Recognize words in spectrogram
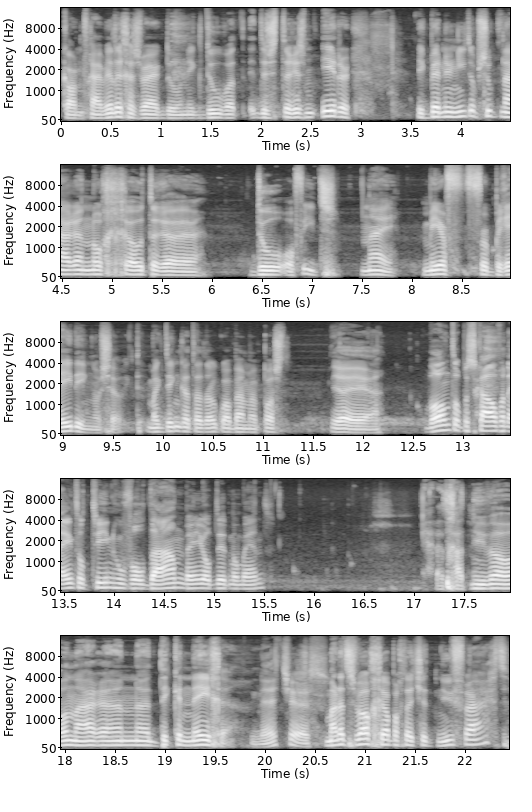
kan vrijwilligerswerk doen. Ik doe wat. Dus er is eerder. Ik ben nu niet op zoek naar een nog grotere doel of iets. Nee, meer verbreding of zo. Maar ik denk dat dat ook wel bij me past. Ja, ja, ja. Want op een schaal van 1 tot 10, hoe voldaan ben je op dit moment? Ja, dat gaat nu wel naar een eh, dikke 9. Netjes. Maar het is wel grappig dat je het nu vraagt.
